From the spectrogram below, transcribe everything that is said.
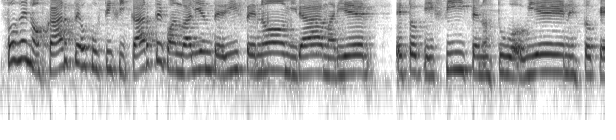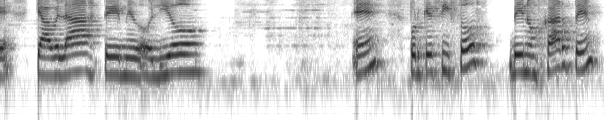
¿Sos de enojarte o justificarte cuando alguien te dice, no, mira, Mariel, esto que hiciste no estuvo bien, esto que, que hablaste me dolió? ¿Eh? Porque si sos de enojarte,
